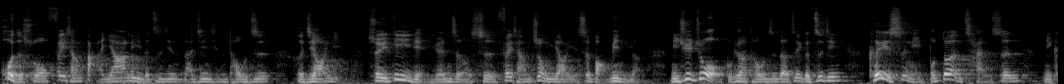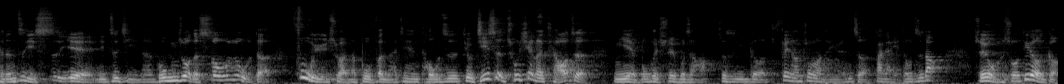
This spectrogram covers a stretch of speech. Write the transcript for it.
或者说非常大压力的资金来进行投资和交易。所以第一点原则是非常重要，也是保命的。你去做股票投资的这个资金，可以是你不断产生你可能自己事业、你自己的工作的收入的富裕出来的部分来进行投资。就即使出现了调整，你也不会睡不着，这是一个非常重要的原则，大家也都知道。所以我们说第二个，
